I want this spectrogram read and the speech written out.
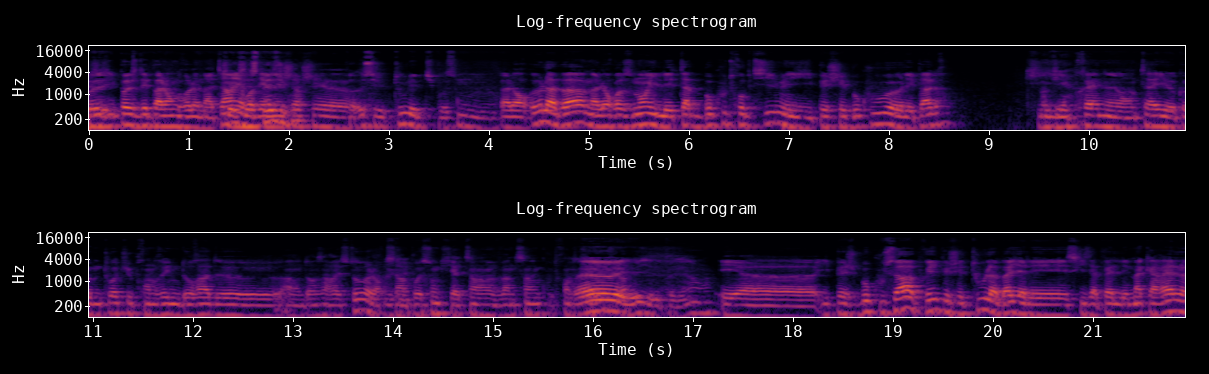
posent, ils posent des palangres le matin, Quelles ils reviennent les chercher. euh, euh, C'est tous les petits poissons. euh. Alors eux là-bas, malheureusement, ils les tapent beaucoup trop petits, mais ils pêchaient beaucoup euh, les pagres, qui Ok. prennent en taille euh, comme toi, tu prendrais une dorade euh, dans un resto, alors que c'est un poisson qui atteint 25 ou 30 Ouais, kilos, tu ouais, oui, il y a des pagans. hein. Et euh, ils pêchent beaucoup ça. Après, ils pêchaient tout. Là-bas, il y a les, ce qu'ils appellent les macarelles,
